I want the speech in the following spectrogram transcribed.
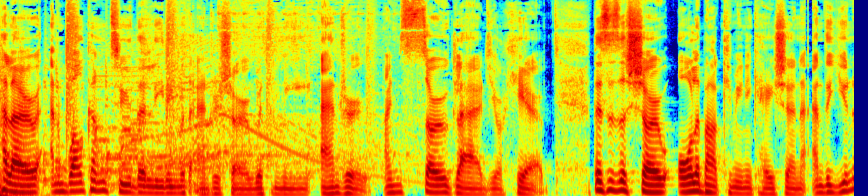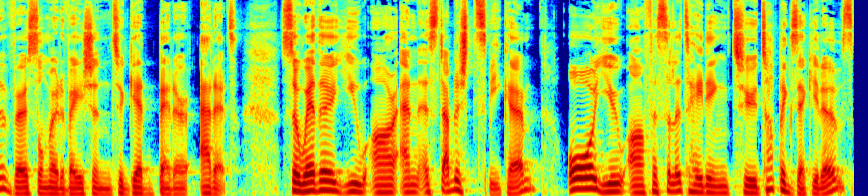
Hello, and welcome to the Leading with Andrew show with me, Andrew. I'm so glad you're here. This is a show all about communication and the universal motivation to get better at it. So, whether you are an established speaker, or you are facilitating to top executives,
